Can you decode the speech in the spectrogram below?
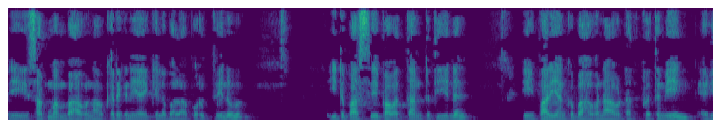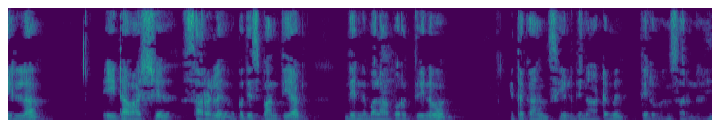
ඒ සක්මන් භාවනාව කරගෙන යයි කියලා බලාපොරොත්තු වෙනවා. ඊට පස්සේ පවත්තන්ට තියෙන ඒ පරියංක භාවනාවටත් ප්‍රථමයෙන් ඇවිල්ලා ඊට අවශ්‍ය සරල උපදේශ පන්තියක් දෙන්න බලාපොරොත්තු වෙනවා. එතකන් සියලු දෙනාටම තෙරුවන් සරණයි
